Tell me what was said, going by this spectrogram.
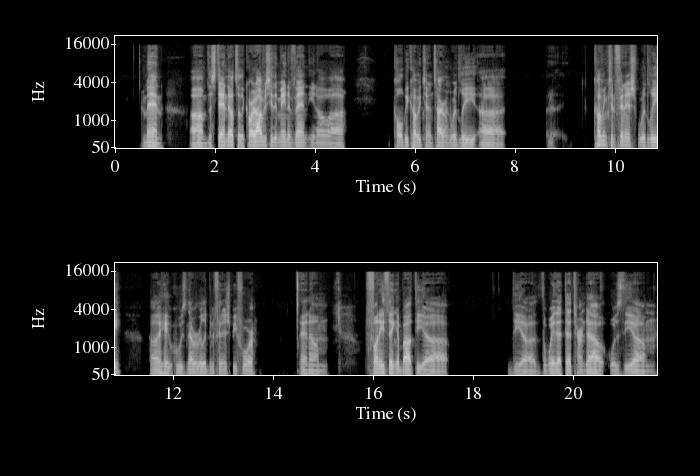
man, um, the standouts of the card, obviously the main event, you know, uh, Colby Covington and Tyron Woodley. Uh, uh Covington finished Woodley, uh, who has never really been finished before. And um, funny thing about the uh, the uh, the way that that turned out was the um,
